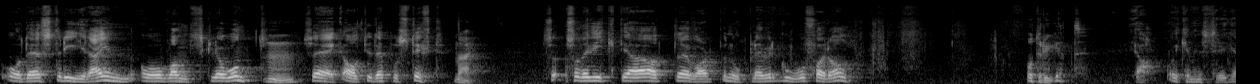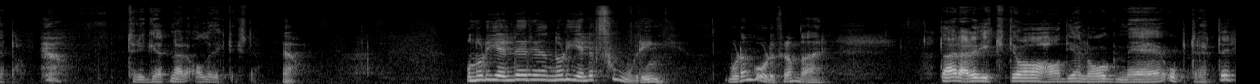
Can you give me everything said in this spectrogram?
og det er striregn og vanskelig og vondt, så er ikke alltid det positivt. Så, så det er at eh, valpen opplever gode forhold. Og trygghet. Ja, og ikke minst trygghet. da. Tryggheten er det aller viktigste. Ja. Og når det gjelder, når det gjelder fòring, hvordan går du fram der? Der er det viktig å ha dialog med oppdretter.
